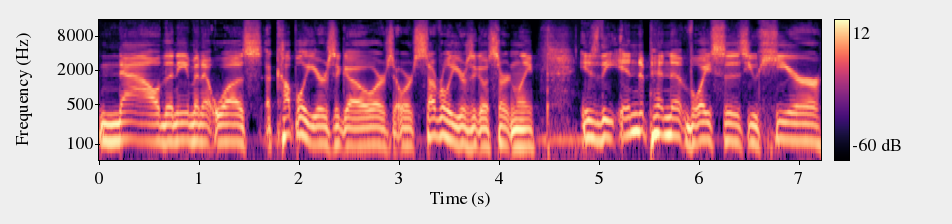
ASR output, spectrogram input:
now than even it was a couple years ago or or several years ago certainly is the independent voices you hear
